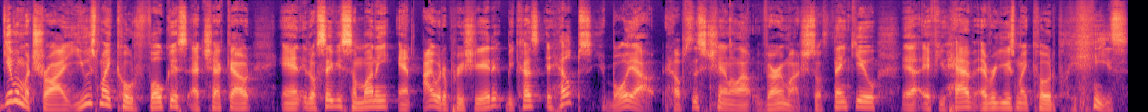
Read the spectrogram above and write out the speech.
give them a try. Use my code FOCUS at checkout, and it'll save you some money. And I would appreciate it because it helps your boy out, it helps this channel out very much. So thank you. Uh, if you have ever used my code, please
